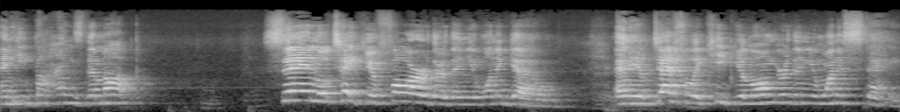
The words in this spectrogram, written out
and he binds them up. Sin will take you farther than you want to go. And he'll definitely keep you longer than you want to stay.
